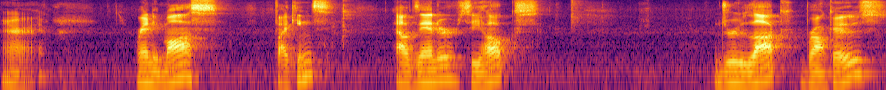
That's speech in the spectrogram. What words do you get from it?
All right. Randy Moss, Vikings. Alexander, Seahawks. Drew Lock, Broncos.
